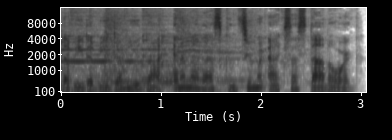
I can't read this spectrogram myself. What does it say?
www.nmlsconsumeraccess.org.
